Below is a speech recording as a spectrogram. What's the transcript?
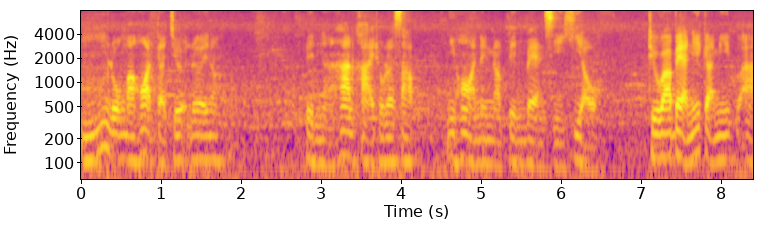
อืม ลงมาฮอดก็เจอะเลยเนาะเป็นห้านขายโทรศัพท์ยี่ห้อหนึ่งเนาะเป็นแบรนด์สีเขียว ถือว่าแบรนด์นี้ก็มีอ่า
